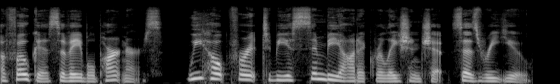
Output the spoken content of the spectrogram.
a focus of Able Partners. We hope for it to be a symbiotic relationship, says Ryu.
